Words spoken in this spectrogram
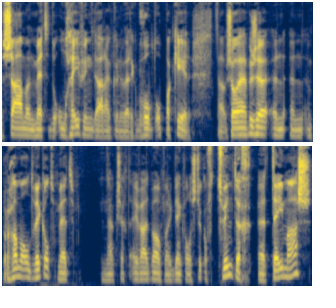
samen met de omgeving daaraan kunnen werken? Bijvoorbeeld op parkeren. Nou, zo hebben ze een, een, een programma ontwikkeld met, nou ik zeg het even uit mijn hoofd, maar ik denk wel een stuk of twintig eh, thema's.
